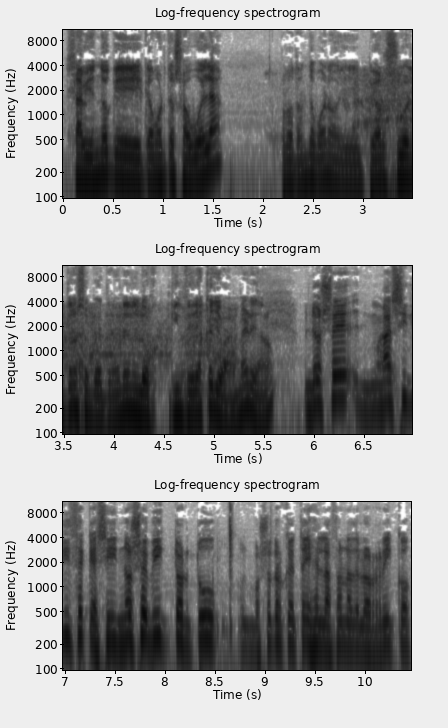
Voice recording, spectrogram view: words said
sabiendo que, que ha muerto su abuela por lo tanto, bueno, peor suerte no se puede tener en los 15 días que lleva el Mérida, ¿no? No sé, Masi dice que sí. No sé, Víctor, tú, vosotros que estáis en la zona de los ricos,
